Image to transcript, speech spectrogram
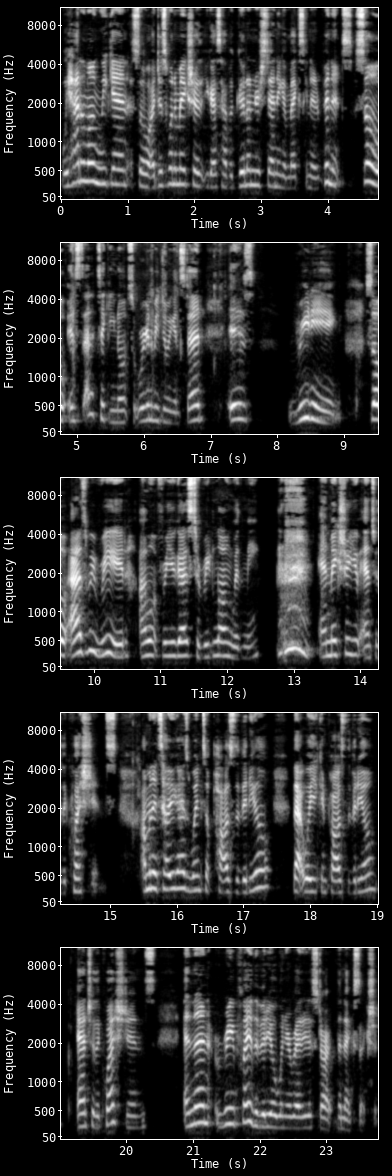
We had a long weekend, so I just want to make sure that you guys have a good understanding of Mexican independence. So, instead of taking notes, what we're going to be doing instead is reading. So, as we read, I want for you guys to read along with me and make sure you answer the questions. I'm going to tell you guys when to pause the video. That way you can pause the video, answer the questions, and then replay the video when you're ready to start the next section.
